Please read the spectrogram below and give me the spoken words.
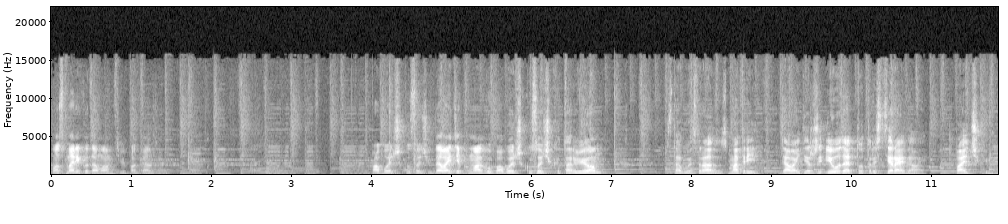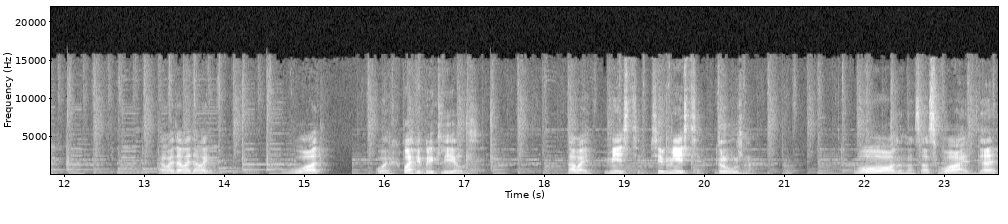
Вон, смотри, куда мама тебе показывает. Побольше кусочек. Давай я помогу. Побольше кусочек оторвем. С тобой сразу. Смотри. Давай, держи. И вот этот вот растирай давай. Пальчиками. Давай, давай, давай. Вот. Ой, к папе приклеилась. Давай, вместе. Все вместе. Дружно. Вот у нас асфальт, да?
